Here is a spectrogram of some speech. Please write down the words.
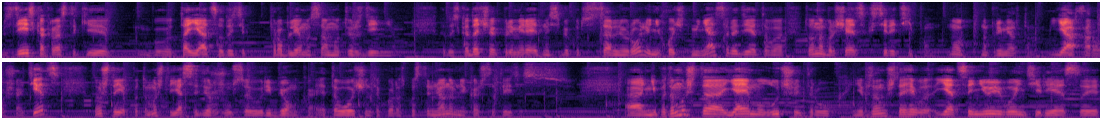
здесь как раз-таки э, таятся вот эти проблемы с самоутверждением. То есть, когда человек примеряет на себе какую-то социальную роль и не хочет меняться ради этого, то он обращается к стереотипам. Ну, например, там, я хороший отец, потому что я, потому что я содержу своего ребенка. Это очень такой распространенный, мне кажется, тезис не потому, что я ему лучший друг, не потому, что я, его, я ценю его интересы,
